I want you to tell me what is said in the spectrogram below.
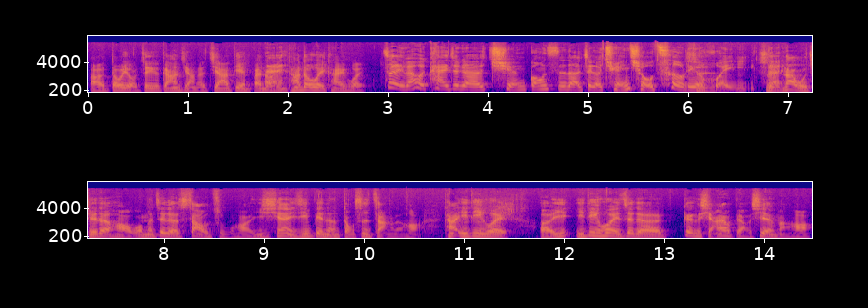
啊都有这个刚刚讲的家电半导体，他都会开会。这个礼拜会开这个全公司的这个全球策略会议。是，那我觉得哈，我们这个少主哈，现在已经变成董事长了哈，他一定会呃一一定会这个更想要表现嘛哈。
